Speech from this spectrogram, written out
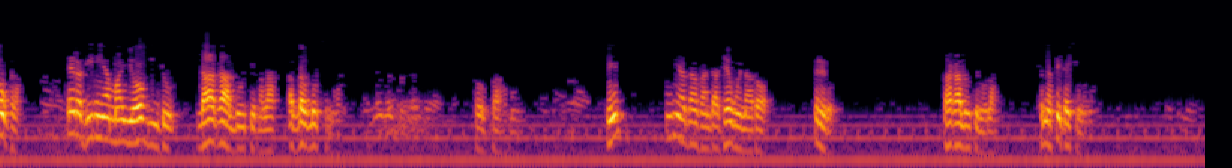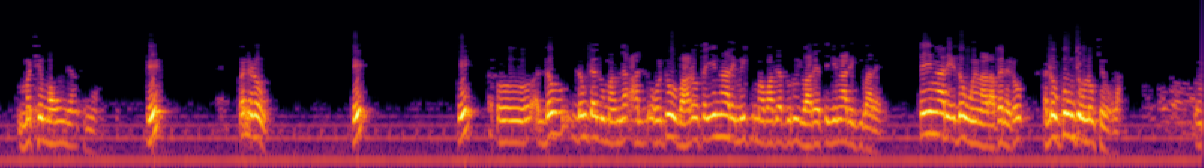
ဟုတ်ကလားအဲ့တော့ဒီနေရာမှာယောဂီတို့လာကလိုချင်မလားအလောက်လုပ်ချင်လားဟုတ်ပါဘူးဟင်ဥညာတန်ခန္ဓာထဲဝင်လာတော့အဲ့လိုဒါကလို့ကျွန်တော်လားခင်ဗျစိတ်တိုက်ရှင်လားမထင်ပါဘူးများခင်ဗျဟင်ဘယ်လိုတော့ဟင်ဟင်ဟို အလုံးလုံးတက်လူမှများဟိုတို့ဘာလို့သရင်ငါးတွေမေးကြည့်မှာပါဗျသူတို့ရွာတဲ့သရင်ငါးတွေကြည့်ပါတယ်သရင်ငါးတွေအလုံးဝင်လာတာပဲနဲ့တို့အလုံးကုန်းကျုံလုံးချင်လို့လား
